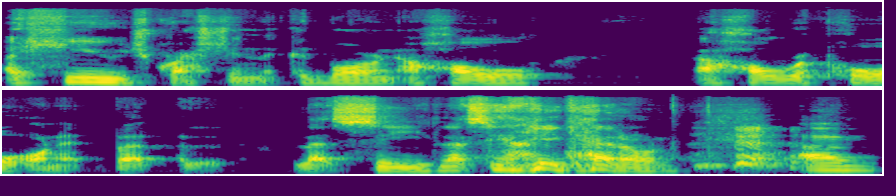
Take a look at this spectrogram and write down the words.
a huge question that could warrant a whole a whole report on it, but let's see let's see how you get on. Um,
